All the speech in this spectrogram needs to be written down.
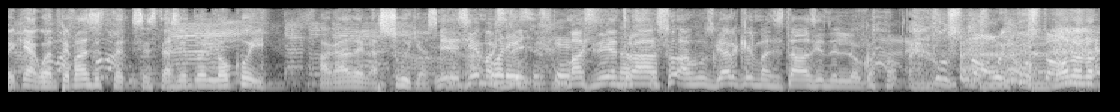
Puede que aguante más, esté- se esté haciendo el loco y haga de las suyas. Mire, sí. Max, es que- Max no entró a, su- a juzgar que el se estaba haciendo el loco. Justo o injusto. No, no, no, no,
